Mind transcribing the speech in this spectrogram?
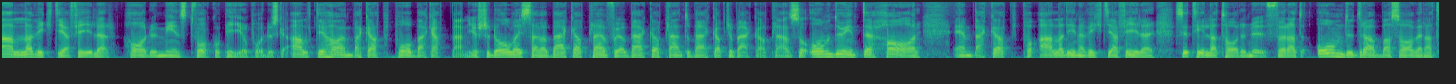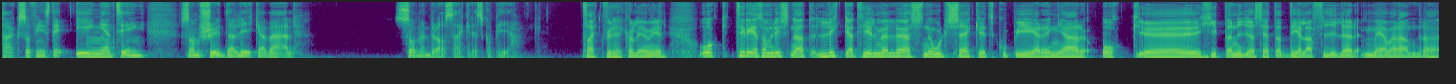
alla viktiga filer har du minst två kopior på. Du ska alltid ha en backup på backupen. You should always have a backup plan for your backup plan to backup your backup plan. Så om du inte har en backup på alla dina viktiga filer, se till att ha det nu. För att om du drabbas av en attack så finns det ingenting som skyddar lika väl som en bra säkerhetskopia. Tack för det Karl-Emil. Och till er som lyssnat, lycka till med lösenord, säkerhetskopieringar och eh, hitta nya sätt att dela filer med varandra.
